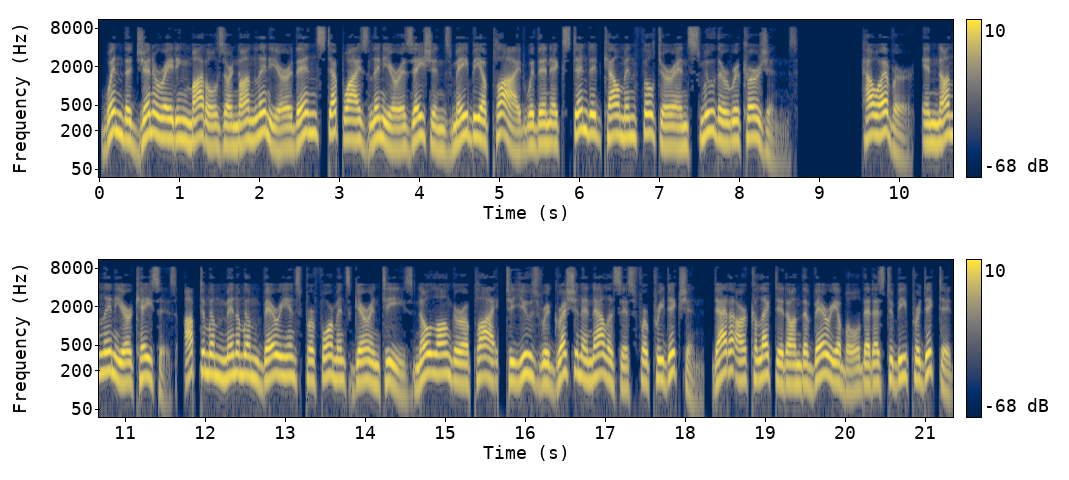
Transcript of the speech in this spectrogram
When the generating models are nonlinear then stepwise linearizations may be applied within extended Kalman filter and smoother recursions. However, in nonlinear cases, optimum minimum variance performance guarantees no longer apply. To use regression analysis for prediction, data are collected on the variable that is to be predicted,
